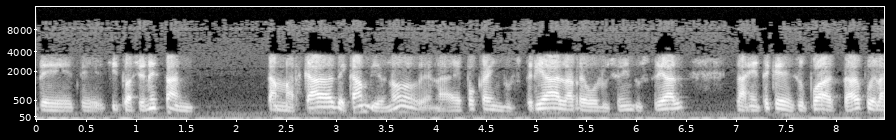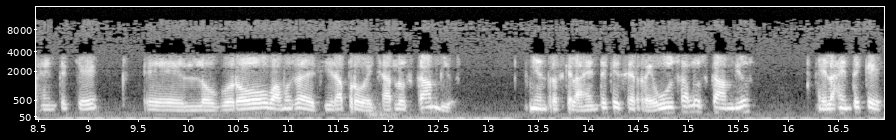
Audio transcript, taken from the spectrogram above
de, de situaciones tan, tan marcadas de cambio, ¿no? En la época industrial, la revolución industrial, la gente que se supo adaptar fue la gente que eh, logró, vamos a decir, aprovechar los cambios, mientras que la gente que se rehúsa a los cambios es la gente que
